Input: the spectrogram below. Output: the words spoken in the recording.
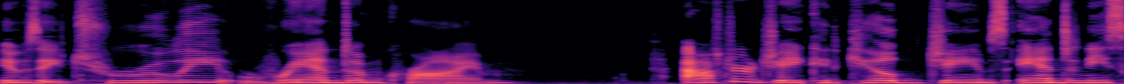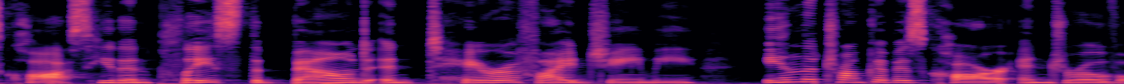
It was a truly random crime. After Jake had killed James and Denise Closs, he then placed the bound and terrified Jayme in the trunk of his car and drove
